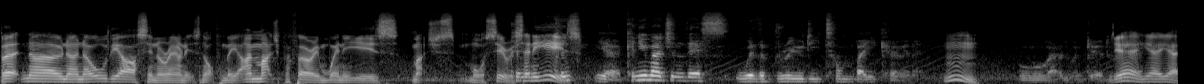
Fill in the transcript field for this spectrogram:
But no, no, no. All the arsing around, it's not for me. I much prefer him when he is much more serious, Can- and he can- is. yeah. Can you imagine this with a broody Tom Baker in it? Mm. Ooh, that would have been good. Yeah, it? yeah, yeah.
